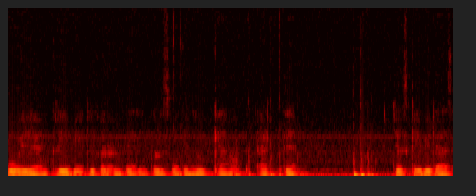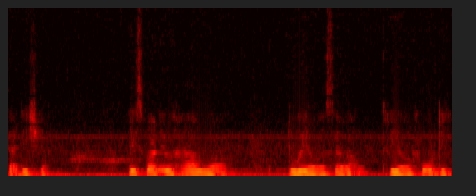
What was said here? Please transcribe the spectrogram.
4a and 3b different variables so then you cannot add them just keep it as addition. This one you have uh, 2a over 7 3 over 14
